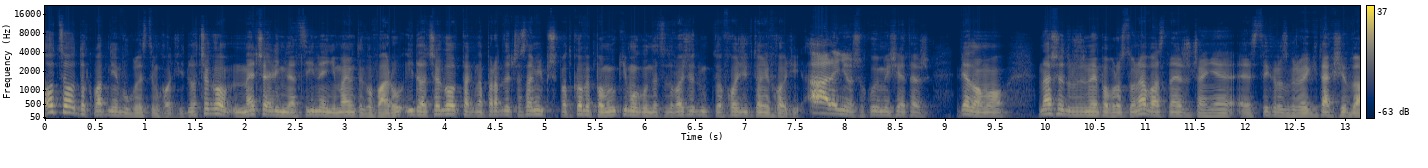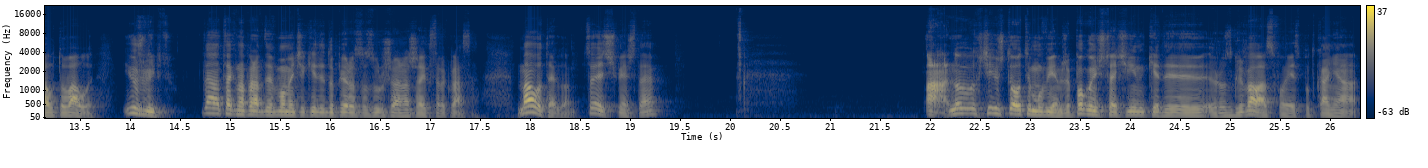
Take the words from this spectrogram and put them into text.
o co dokładnie w ogóle z tym chodzi. Dlaczego mecze eliminacyjne nie mają tego waru i dlaczego tak naprawdę czasami przypadkowe pomyłki mogą decydować o tym, kto wchodzi, kto nie wchodzi. Ale nie oszukujmy się też, wiadomo, nasze drużyny po prostu na własne życzenie e, z tych rozgrywek i tak się wyautowały. Już w lipcu. No, tak naprawdę w momencie, kiedy dopiero co zruszyła nasza ekstraklasa. Mało tego, co jest śmieszne, a, no już to o tym mówiłem, że Pogoń Szczecin, kiedy rozgrywała swoje spotkania e,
